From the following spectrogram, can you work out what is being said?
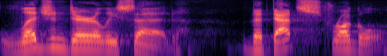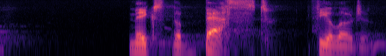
Legendarily said that that struggle makes the best theologians.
